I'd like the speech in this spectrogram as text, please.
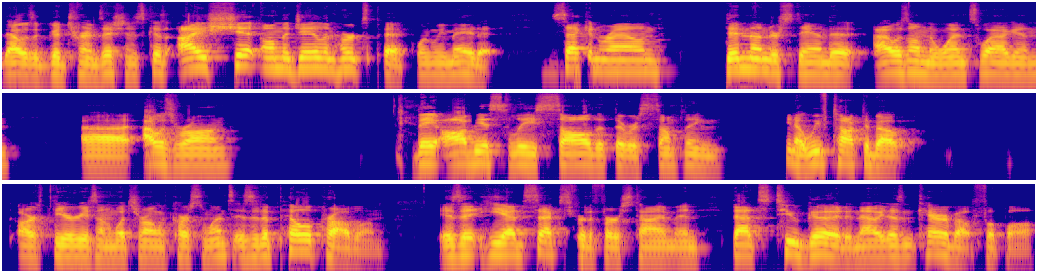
that was a good transition is because I shit on the Jalen Hurts pick when we made it. Second round, didn't understand it. I was on the Wentz wagon. Uh, I was wrong. They obviously saw that there was something. You know, we've talked about our theories on what's wrong with Carson Wentz. Is it a pill problem? Is it he had sex for the first time and that's too good and now he doesn't care about football?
